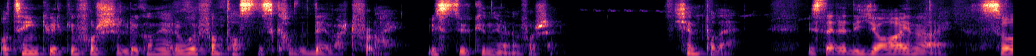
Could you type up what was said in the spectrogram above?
Og tenk hvilken forskjell du kan gjøre. Hvor fantastisk hadde det vært for deg hvis du kunne gjøre noen forskjell? Kjenn på det. Hvis det er et ja inni deg, så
